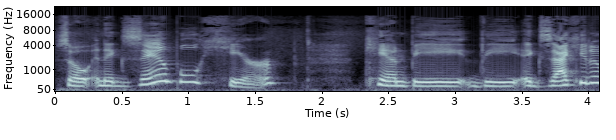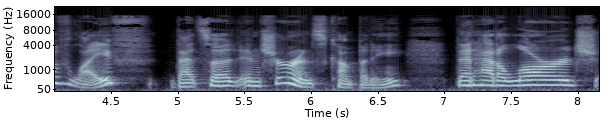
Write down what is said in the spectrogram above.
So, an example here can be the executive life, that's an insurance company that had a large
